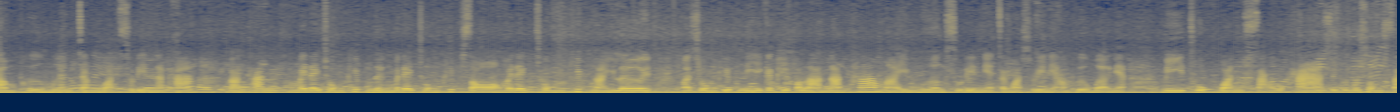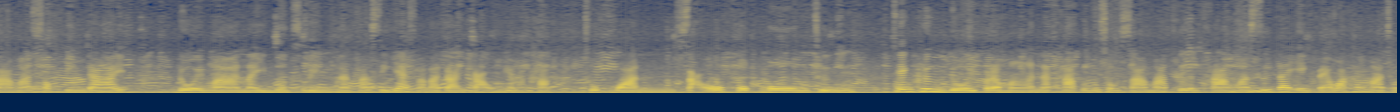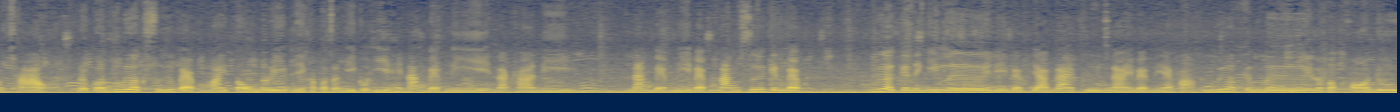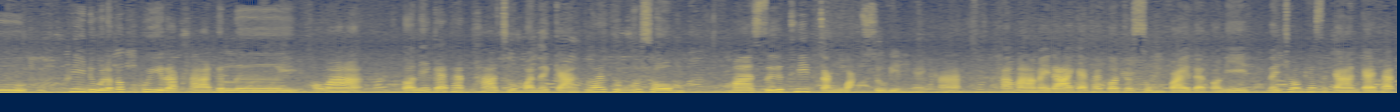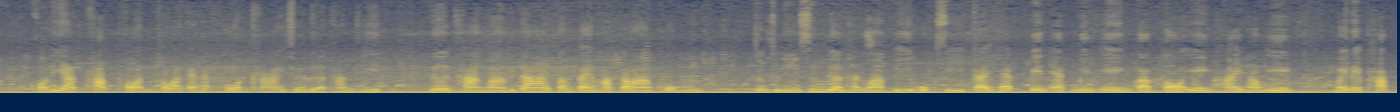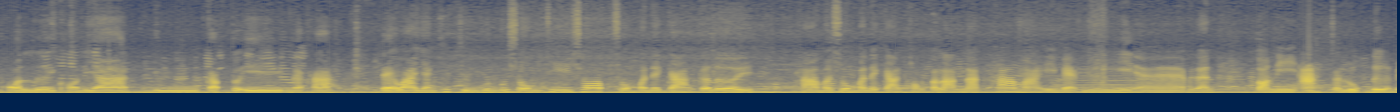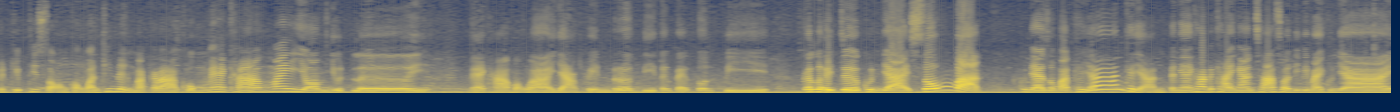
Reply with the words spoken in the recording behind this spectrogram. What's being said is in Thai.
อำเภอเมืองจังหวัดสุรินนะคะ บางท่านไม่ได้ชมคลิป 1 ไม่ได้ชมคลิป 2 ไม่ได้ชมคลิปไหนเลย มาชมคลิปนี้ก็คือตลาดนัดผ้าไหมเมืองสุรินเนี่ยจังหวัดสุรินเนี่ยอำเภอเมืองเนี่ยมีทุกวันเสาร์ค่ะ ซึ่งคุณผู้ชมสามารถช้อปปิ้งได้โดยมาในเมืองสุรินทร์นะคะสี่แยกสารากลางเก่าเนี่ยแหละค่ะทุกวันเสาร์6โมงถึง เที่ยงครึ่งโดยประมาณนะคะ คุณผู้ชมสามารถเดินทางมาซื้อได้เองแต่ว่าให้มาเช้าเช้าๆแล้วก็เลือกซื้อแบบไม่ต้องรีบนี่ค่ะก็จะมีเก้าอี้ให้นั่งแบบนี้นะคะ นี่นั่งแบบนี้แบบนั่งซื้อกันแบบเลือกกันอย่างนี้เลยนี่แบบอยากได้ผืนไหนแบบนี้ค่ะ เลือกกันเลยแล้วก็ขอดูคลี่ดูแล้วก็คุยราคากันเลย เพราะว่าตอนนี้ไกแพทพาชมบรรยากาศเพื่อให้คุณผู้ชม มาซื้อที่จังหวัดสุรินทร์ไงคะ ถ้ามาไม่ได้ไกด์แพทก็จะสุ่มไป แต่ตอนนี้ในช่วงเทศกาลไกด์แพทขออนุญาตพักผ่อน เพราะว่าไกด์แพทโพสต์ขายช่วยเหลือท่านที่เดินทางมาไม่ได้ ตั้งแต่มกราคมจนถึงสิ้นเดือนธันวาปี 64 ไกด์แพทเป็นแอดมินเอง ตัดต่อเองถ่ายทำเอง ไม่ได้พักผ่อนเลยขออนุญาตอยู่กับตัวเองนะคะ แต่ว่ายังคิดถึงคุณผู้ชมที่ชอบชมบรรยากาศก็เลย พามาชมบรรยากาศของตลาดนัดผ้าไหมแบบนี้อ่าเพราะฉะนั้นตอนนี้อะจะลุกเดินเป็นคลิปที่ 2 ของวันที่ 1 มกราคมแม่ค้าไม่ยอมหยุดเลย แม่ค้าบอกว่าอยากเป็นเรื่องดีตั้งแต่ต้นปี ก็เลยเจอคุณยายสมบัติ คุณยายสมบัติขยันขยัน เป็นไงคะไปขายงานช้างสวัสดีปีใหม่คุณยาย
